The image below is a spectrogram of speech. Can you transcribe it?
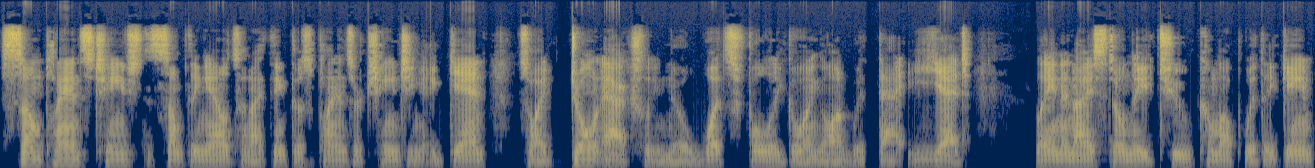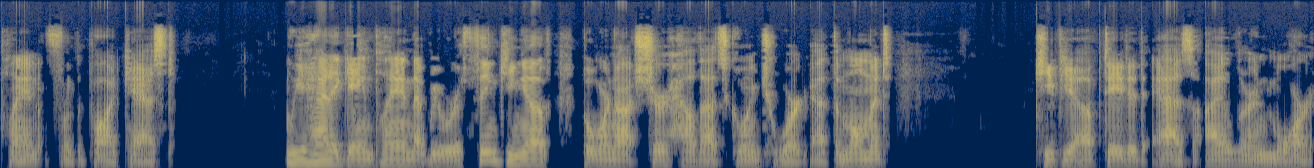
Some plans changed to something else, and I think those plans are changing again, so I don't actually know what's fully going on with that yet. Lane and I still need to come up with a game plan for the podcast. We had a game plan that we were thinking of, but we're not sure how that's going to work at the moment. Keep you updated as I learn more,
